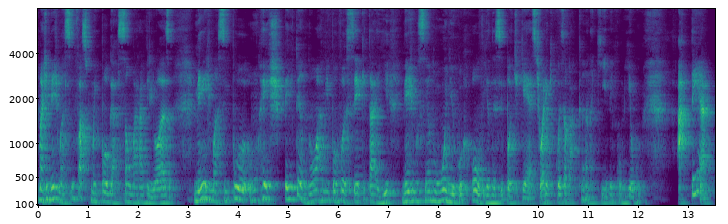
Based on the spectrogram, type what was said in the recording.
mas mesmo assim eu faço uma empolgação maravilhosa, mesmo assim por um respeito enorme por você que está aí, mesmo sendo o único ouvindo esse podcast. Olha que coisa bacana aqui, vem comigo. Até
